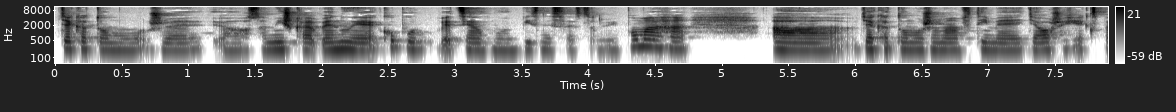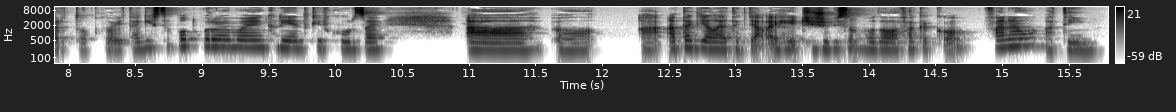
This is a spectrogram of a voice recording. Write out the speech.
vďaka tomu, že sa Miška venuje kopu veciam v môjom biznise, s ktorými pomáha a vďaka tomu, že mám v týme ďalších expertov, ktorí takisto podporujú moje klientky v kurze a, a, a tak ďalej a tak ďalej. Hej. Čiže by som povedala fakt ako funnel a team.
